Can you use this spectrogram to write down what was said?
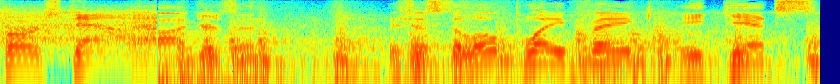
first down. Rodgers, and it's just a little play fake. He gets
